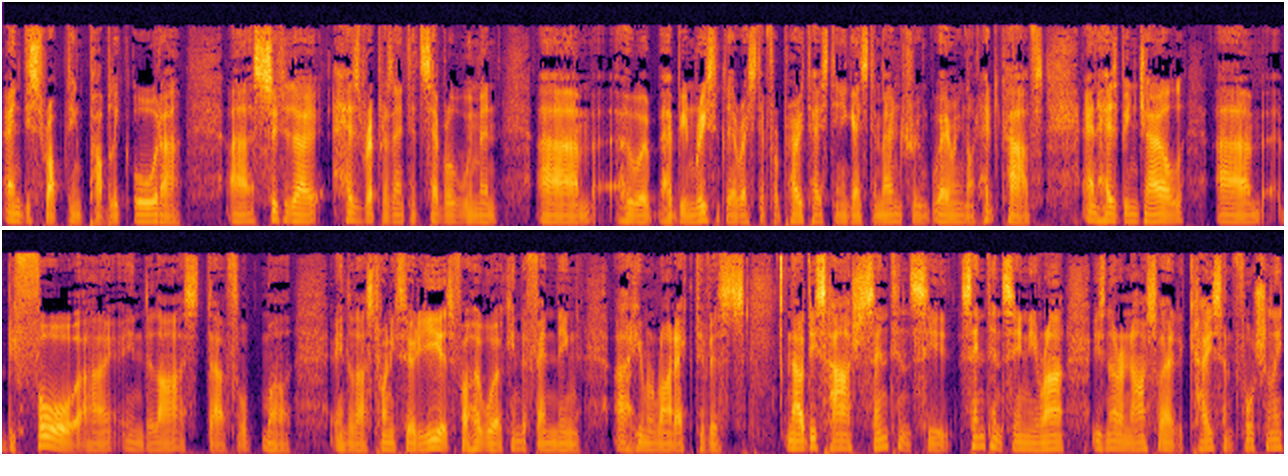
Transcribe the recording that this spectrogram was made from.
and disrupting public order. Uh, Sotoudeh has represented several women um, who are, have been recently arrested for protesting against the mandatory wearing of headscarves and has been jailed um, before uh, in the last uh, for well in the last 20 30 years for her work in defending uh, human rights activists now this harsh sentence sentence in Iran is not an isolated case unfortunately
